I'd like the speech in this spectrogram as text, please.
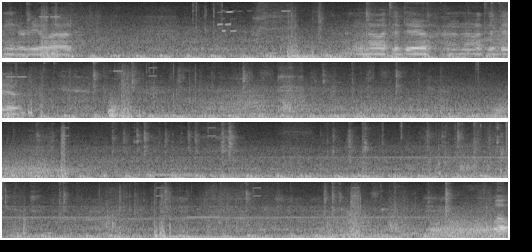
I need to reload. I don't know what to do. I don't know what to do. Whoa.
